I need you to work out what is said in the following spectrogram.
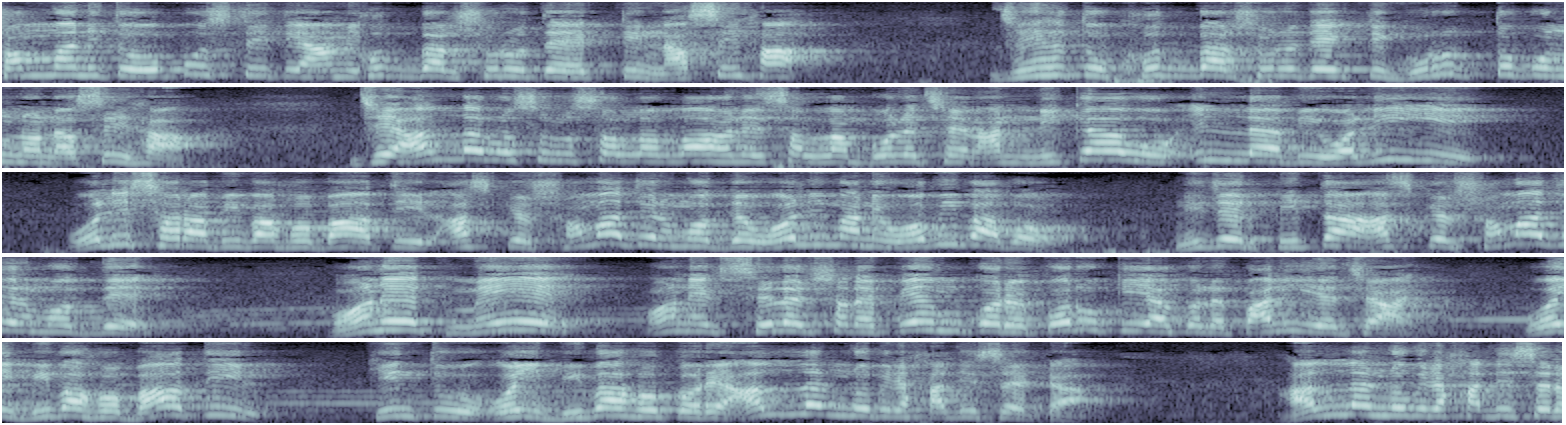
সম্মানিত উপস্থিতি, আমি খুদ্বার শুরুতে একটি নাসিহা, যেহেতু খুদ্বার শুরুতে একটি গুরুত্বপূর্ণ নাসিহা, যে আল্লাহ রসুল সাল্লাহ সাল্লাম বলেছেন আর নিকাও ইল্লা বি ওলি অলি ছাড়া বিবাহ বাতিল। আজকের সমাজের মধ্যে অলি মানে অভিভাবক। নিজের পিতা আজকের সমাজের মধ্যে অনেক মেয়ে, অনেক ছেলের সাথে প্রেম করে পরকিয়া করে পালিয়ে যায়। ওই বিবাহ বাতিল, কিন্তু ওই বিবাহ করে আল্লাহ নবীর হাদিস এটা। আল্লাহ নবীর হাদিসের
